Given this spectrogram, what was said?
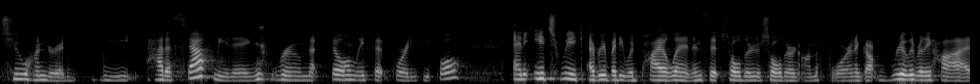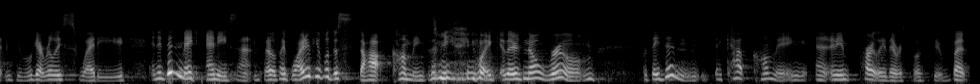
200, we had a staff meeting room that still only fit 40 people, and each week, everybody would pile in and sit shoulder to shoulder and on the floor, and it got really, really hot, and people would get really sweaty, and it didn't make any sense. I was like, why do people just stop coming to the meeting? like, there's no room. But they didn't. They kept coming. And I mean, partly they were supposed to, but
